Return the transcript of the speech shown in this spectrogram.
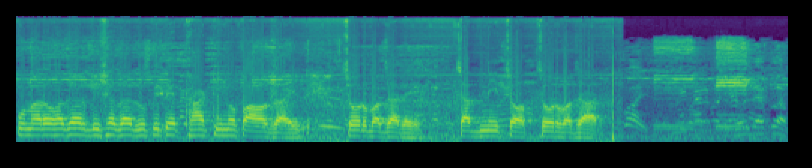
পনেরো হাজার বিশ হাজার রুপিতে থার্টিনও পাওয়া যায় চোর বাজারে চাঁদনি চক চোর বাজার দেখলাম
